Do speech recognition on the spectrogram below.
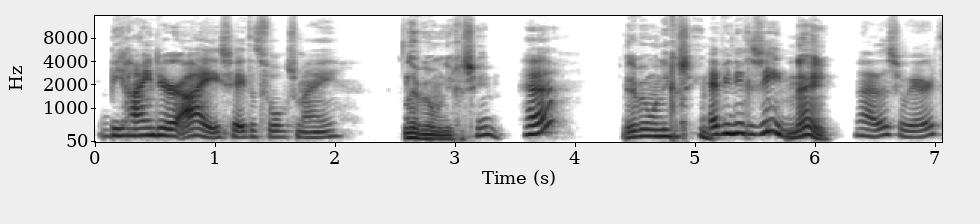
Behind Her Eyes heet het volgens mij. Dat heb ik helemaal niet gezien. Huh? Dat heb ik helemaal niet gezien. Heb je niet gezien? Nee. Nou, dat is weird.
